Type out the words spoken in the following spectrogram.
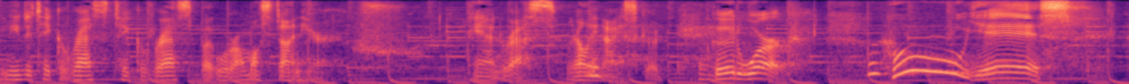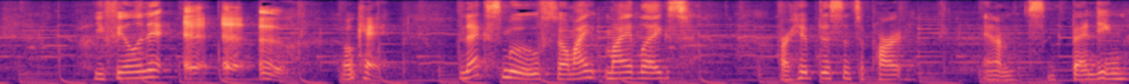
you need to take a rest, take a rest, but we're almost done here. And rest. Really nice. Good. Okay. Good work. Whoo, yes. You feeling it? Uh, uh, uh. Okay. Next move, so my, my legs are hip distance apart and I'm bending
